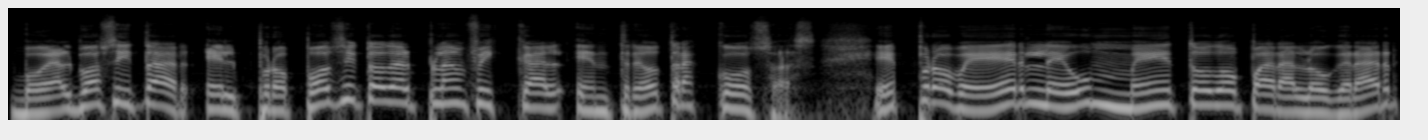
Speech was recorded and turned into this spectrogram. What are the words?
voy a citar, el propósito del plan fiscal, entre otras cosas, es proveerle un método para lograr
